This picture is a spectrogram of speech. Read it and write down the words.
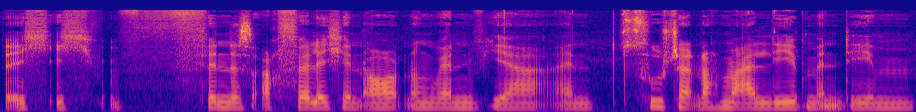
ich, ich finde es auch völlig in Ordnung, wenn wir einen Zustand nochmal erleben, in dem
